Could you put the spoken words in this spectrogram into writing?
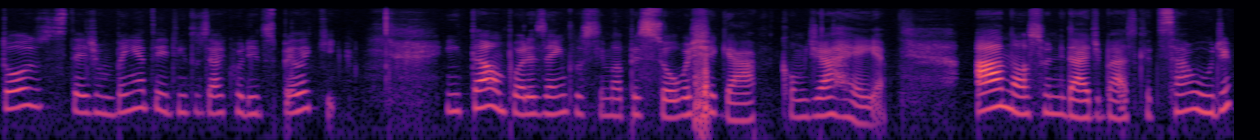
todos estejam bem atendidos e acolhidos pela equipe. Então, por exemplo, se uma pessoa chegar com diarreia à nossa unidade básica de saúde,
